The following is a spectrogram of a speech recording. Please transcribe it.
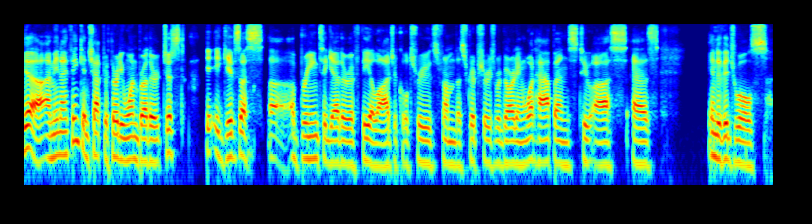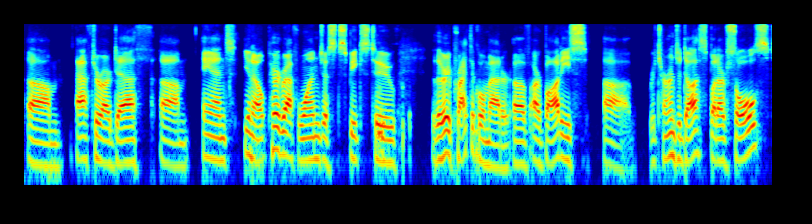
Yeah, I mean, I think in chapter 31, brother, just it, it gives us uh, a bringing together of theological truths from the scriptures regarding what happens to us as individuals um, after our death. Um, and, you know, paragraph one just speaks to the very practical matter of our bodies uh, return to dust, but our souls,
